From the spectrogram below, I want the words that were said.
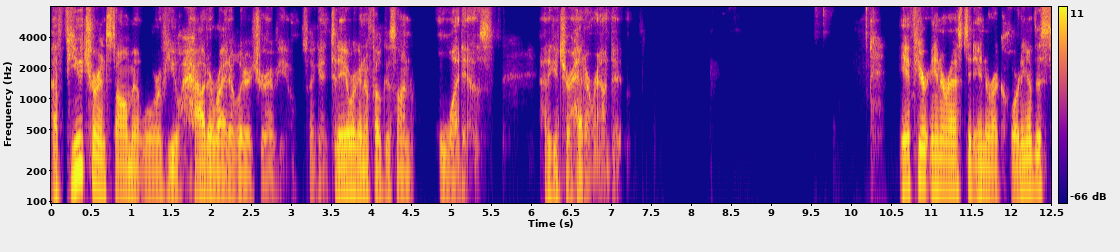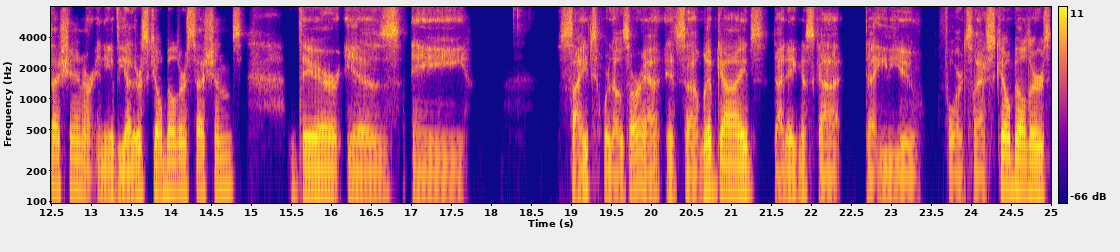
A future installment will review how to write a literature review. So again, today we're going to focus on what is, how to get your head around it. If you're interested in a recording of this session or any of the other skill builder sessions, there is a site where those are at. It's uh, libguides.agnesscott.edu forward slash skill builders.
